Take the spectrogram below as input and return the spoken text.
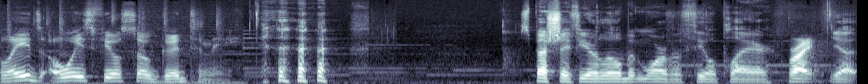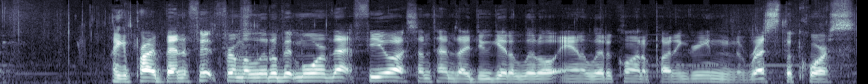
Blades always feel so good to me. Especially if you're a little bit more of a feel player. Right. Yeah. I could probably benefit from a little bit more of that feel. Sometimes I do get a little analytical on a putting green, and the rest of the course,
